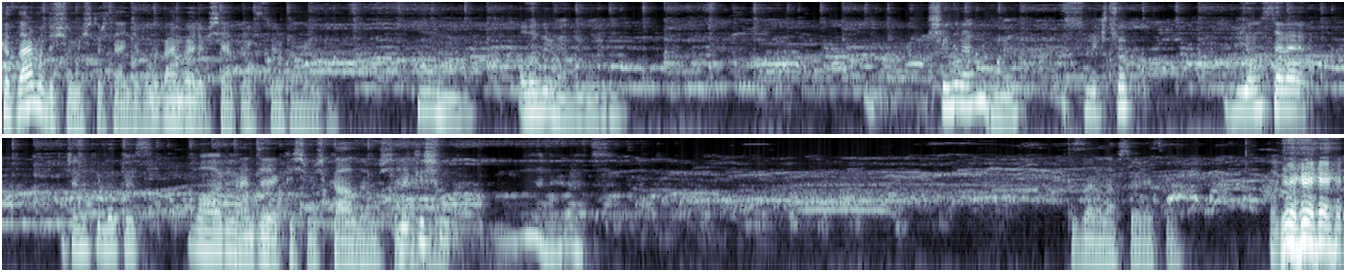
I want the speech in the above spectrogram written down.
Kızlar mı düşünmüştür sence bunu? Ben böyle bir şey yapmak istiyorum falan gibi. Hmm. Olabilir bence bu arada. Şeyini beğenmedim ya. Üstündeki çok Beyoncé ve Jennifer Lopez vari. Bence yakışmış, kaldırmış yani. Yakış... Yani evet. Kızlara laf söyletme. Bak,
